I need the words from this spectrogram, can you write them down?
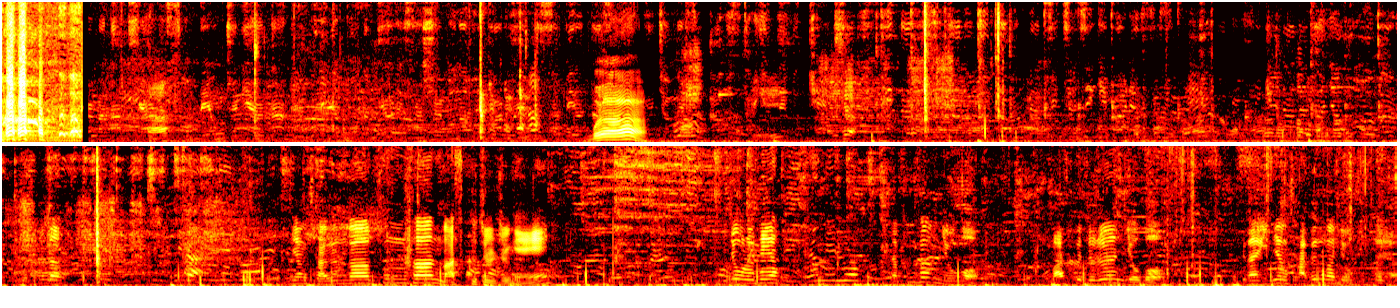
뭐야? 그냥 작은 거 풍선 마스크 줄 중에 이쪽으로 오세요. 자, 풍선 요거, 마스크 줄은 요거. 그 다음 인형 작은 건 여기 있어요.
